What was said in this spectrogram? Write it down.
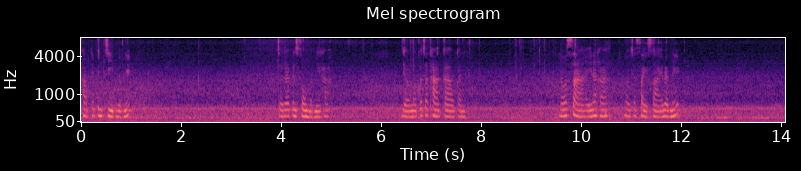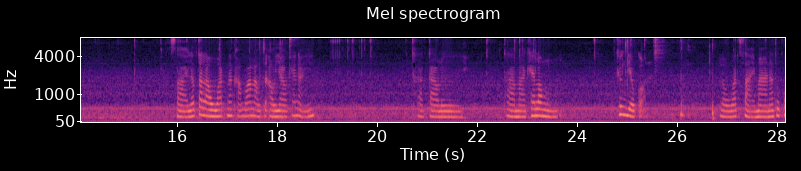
พับ ให้เป็นจีบแบบนี้ จะได้เป็นทรงแบบนี้ค่ะ เดี๋ยวเราก็จะทากาวกัน แล้วสายนะคะ เราจะใส่สายแบบนี้ สายแล้วแต่เราวัดนะคะว่าเราจะเอายาวแค่ไหน ทากาวเลย ทามาแค่ร่องครึ่งเดียวก่อน เราวัดสายมานะทุกค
